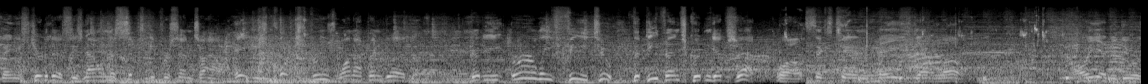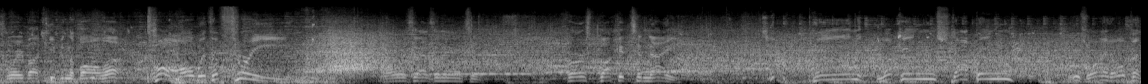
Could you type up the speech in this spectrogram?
Things to this, he's now in the 60 percentile. Hayes corkscrews one up and good. Good early feed, too. The defense couldn't get set. Well, 6'10 Hayes down low. All he had to do was worry about keeping the ball up. Paul with a three. Always has an answer. First bucket tonight. Payne looking, stopping. He's wide open.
